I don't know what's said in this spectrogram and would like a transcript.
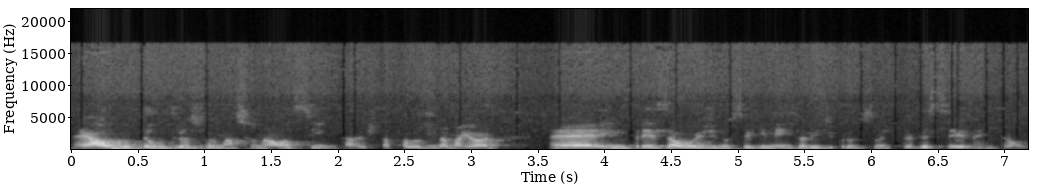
é, algo tão transformacional assim, tá? A gente está falando da maior é, empresa hoje no segmento ali de produção de PVC, né? Então,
